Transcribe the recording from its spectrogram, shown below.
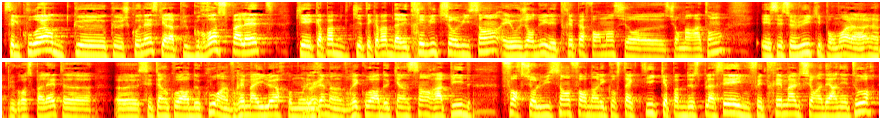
c'est le coureur que que je connaisse qui a la plus grosse palette, qui est capable, qui était capable d'aller très vite sur 800 et aujourd'hui il est très performant sur euh, sur marathon. Et c'est celui qui, pour moi, la, la plus grosse palette. Euh, euh, C'était un coureur de cours, un vrai miler comme on Ouais. les aime, un vrai coureur de 1500, rapide, fort sur 800, fort dans les courses tactiques, capable de se placer. Il vous fait très mal sur un dernier tour.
